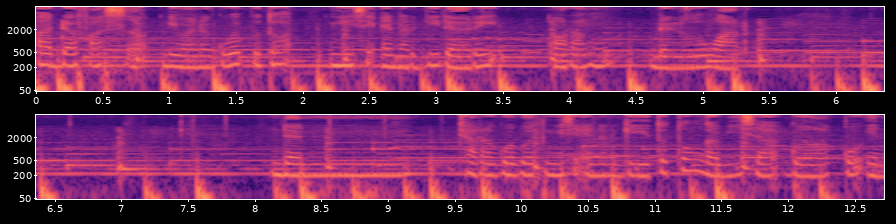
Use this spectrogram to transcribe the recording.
ada fase di mana gue butuh ngisi energi dari orang dari luar. Dan cara gue buat ngisi energi itu tuh nggak bisa gue lakuin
